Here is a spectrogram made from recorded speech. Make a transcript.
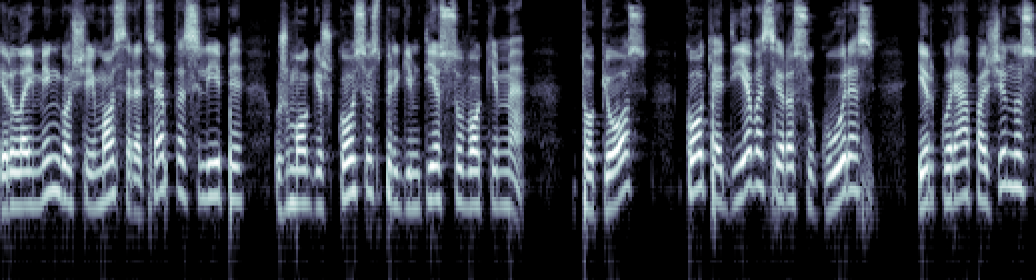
ir laimingo šeimos receptas lypi žmogiškosios prigimties suvokime, tokios, kokią Dievas yra sukūręs ir kurią pažinus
